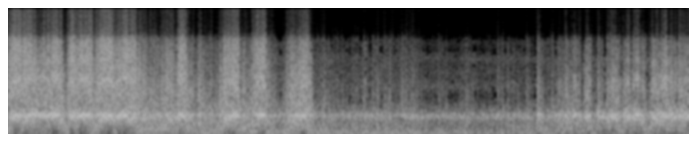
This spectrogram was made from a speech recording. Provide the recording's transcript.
Thank you.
